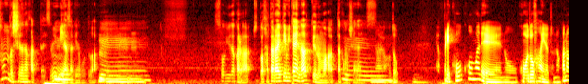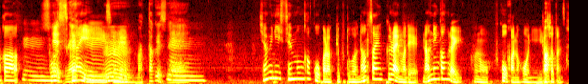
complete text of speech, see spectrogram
とんど知らなかったですね、うん。宮崎のことは、うん。うん。そういうだからちょっと働いてみたいなっていうのもあったかもしれないです。うん。なるほど。やっぱり高校までの行動範囲だとなかなかうんそうですね。少ないですよね、うん、全くですね。うん。ちなみに専門学校からってことは何歳ぐらいまで何年間ぐらいこの福岡の方にいらっしゃったんですか？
